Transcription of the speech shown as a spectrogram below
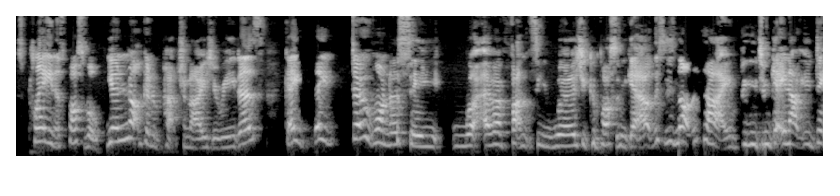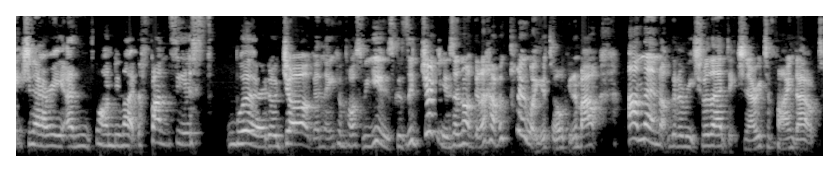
as plain as possible. You're not going to patronize your readers. Okay. They don't want to see whatever fancy words you can possibly get out. This is not the time for you to be getting out your dictionary and finding like the fanciest word or jargon that you can possibly use because the judges are not going to have a clue what you're talking about and they're not going to reach for their dictionary to find out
